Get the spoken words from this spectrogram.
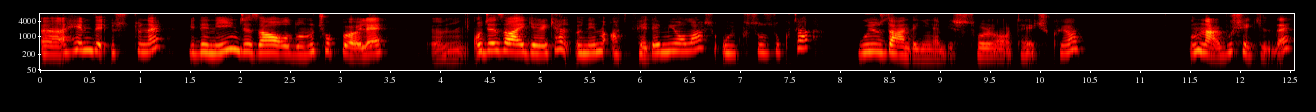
e, hem de üstüne bir de neyin ceza olduğunu çok böyle o cezaya gereken önemi atfedemiyorlar uykusuzlukta. Bu yüzden de yine bir sorun ortaya çıkıyor. Bunlar bu şekilde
